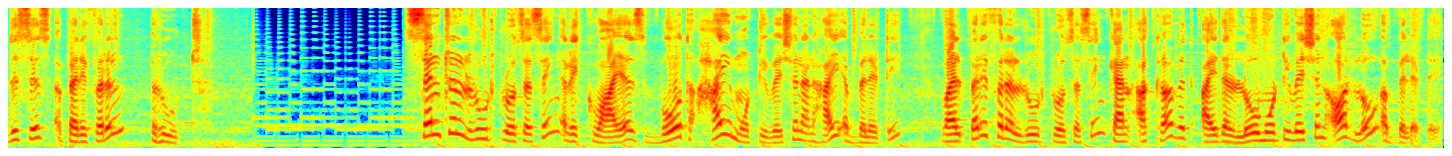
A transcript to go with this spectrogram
This is a peripheral route. Central route processing requires both high motivation and high ability while peripheral route processing can occur with either low motivation or low ability.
